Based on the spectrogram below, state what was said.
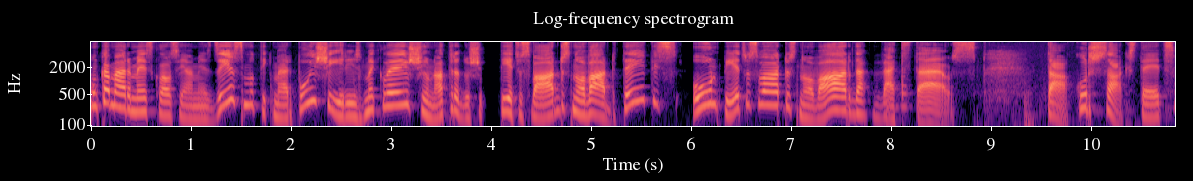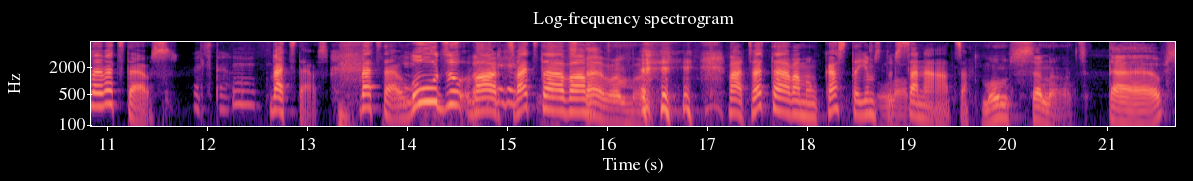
Un kamēr mēs klausījāmies dziesmu, tikmēr puiši ir izmeklējuši un atraduši piecus vārdus no vārda tētis un piecus vārdus no vārda vectēvs. Tā, kurš sāks tētis vai vectēvs? Vectēvs. Vectēvs, lūdzu, vārds vectēvam. Vārds vectēvam, un kas te jums tur sanāca? mums sanāca tēvs,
